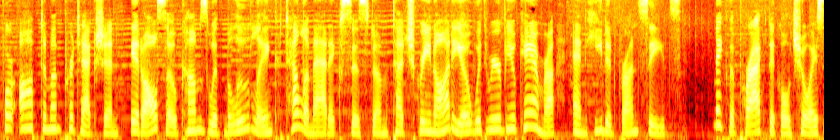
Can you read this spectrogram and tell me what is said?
for optimum protection. It also comes with Blue Link telematics system, touchscreen audio with rear view camera, and heated front seats. Make the practical choice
